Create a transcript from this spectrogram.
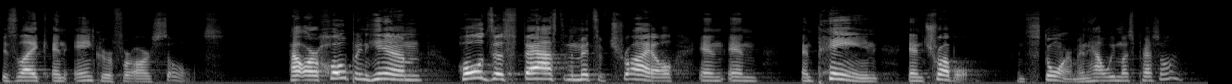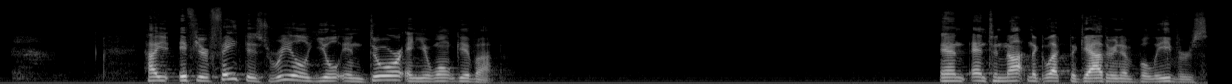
is like an anchor for our souls. How our hope in Him holds us fast in the midst of trial and, and, and pain and trouble and storm, and how we must press on. How you, if your faith is real, you'll endure and you won't give up. And, and to not neglect the gathering of believers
